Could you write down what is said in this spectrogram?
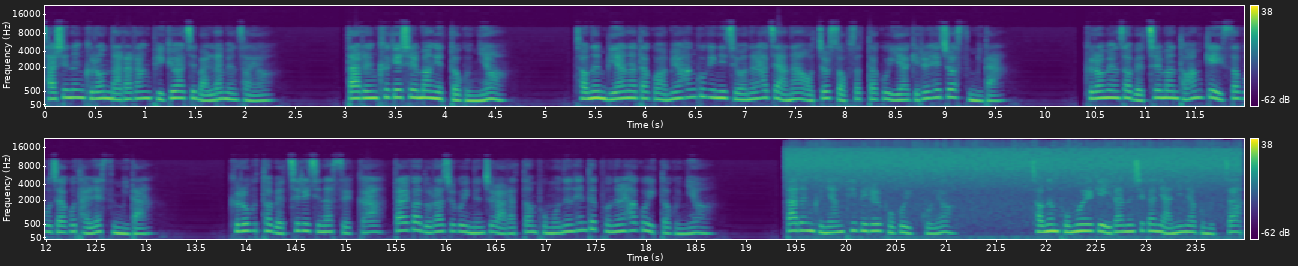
자신은 그런 나라랑 비교하지 말라면서요. 딸은 크게 실망했더군요. 저는 미안하다고 하며 한국인이 지원을 하지 않아 어쩔 수 없었다고 이야기를 해주었습니다. 그러면서 며칠만 더 함께 있어 보자고 달랬습니다. 그로부터 며칠이 지났을까 딸과 놀아주고 있는 줄 알았던 부모는 핸드폰을 하고 있더군요. 딸은 그냥 TV를 보고 있고요. 저는 부모에게 일하는 시간이 아니냐고 묻자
